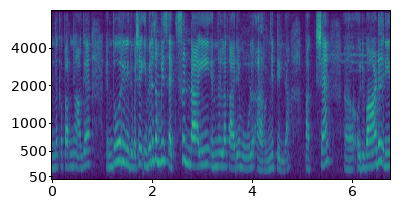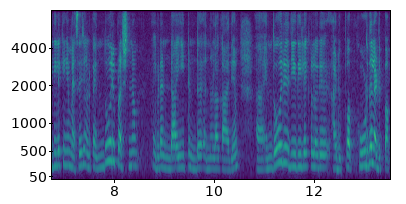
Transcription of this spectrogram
എന്നൊക്കെ പറഞ്ഞ് ആകെ എന്തോ ഒരു രീതി. പക്ഷേ ഇവർ തമ്മിൽ സെക്സ് ഉണ്ടായി എന്നുള്ള കാര്യം മോൾ അറിഞ്ഞിട്ടില്ല. പക്ഷേ ഒരുപാട് രീതിയിലേക്ക് ഇങ്ങനെ മെസ്സേജ് കണ്ടപ്പോൾ എന്തോ ഒരു പ്രശ്നം ഇവിടെ ഉണ്ടായിട്ടുണ്ട് എന്നുള്ള കാര്യം എന്തോ ഒരു രീതിയിലേക്കുള്ള ഒരു അടുപ്പം കൂടുതൽ അടുപ്പം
